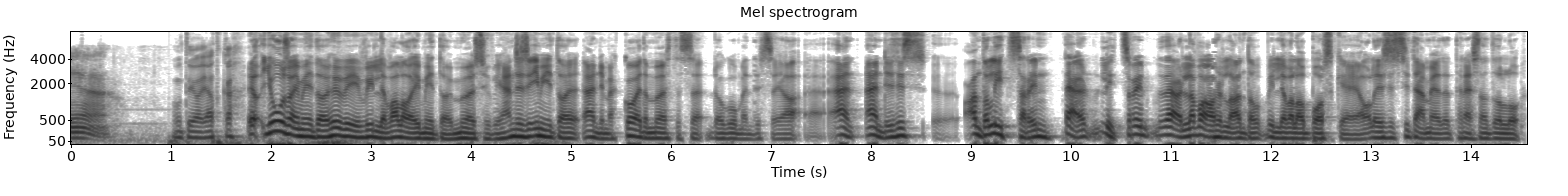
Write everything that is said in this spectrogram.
yeah. Mutta joo, jatka. Juuso imitoi hyvin, Ville Valo imitoi myös hyvin. Hän siis imitoi Andy McCoyta myös tässä dokumentissa. Ja Andy siis antoi litsarin, täy, litsarin täydellä vauhdilla antoi Ville Valo poskeen. Ja oli siis sitä mieltä, että hänestä on tullut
